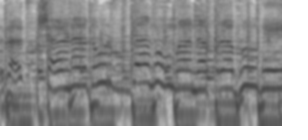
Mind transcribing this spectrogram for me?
రక్షణ దుర్గము మన ప్రభువే.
